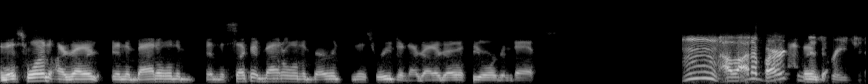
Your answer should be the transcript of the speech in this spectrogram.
This one, I got in the battle of the in the second battle of the birds in this region. I got to go with the Oregon Ducks. Mm, a lot of birds in this region.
